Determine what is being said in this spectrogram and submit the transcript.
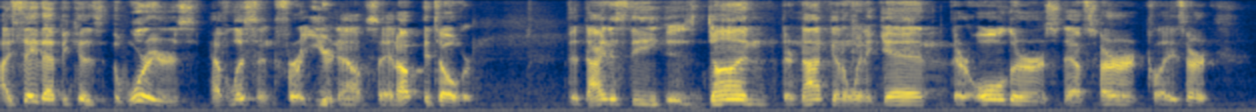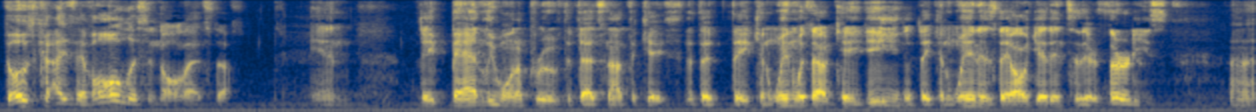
I say that because the Warriors have listened for a year now, saying, "Oh, it's over. The dynasty is done. They're not going to win again. They're older. Steph's hurt. Clay's hurt." Those guys have all listened to all that stuff, and they badly want to prove that that's not the case. That they, they can win without KD. That they can win as they all get into their thirties. Uh,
